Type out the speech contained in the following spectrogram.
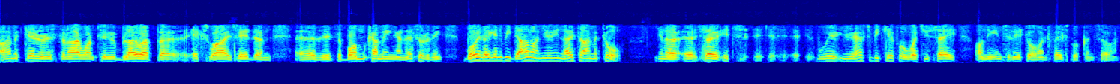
I'm a terrorist and I want to blow up uh, X, Y, Z, and uh, there's a bomb coming and that sort of thing, boy, they're going to be down on you in no time at all. You know, uh, so it's uh, uh, you have to be careful what you say on the internet or on Facebook and so on.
